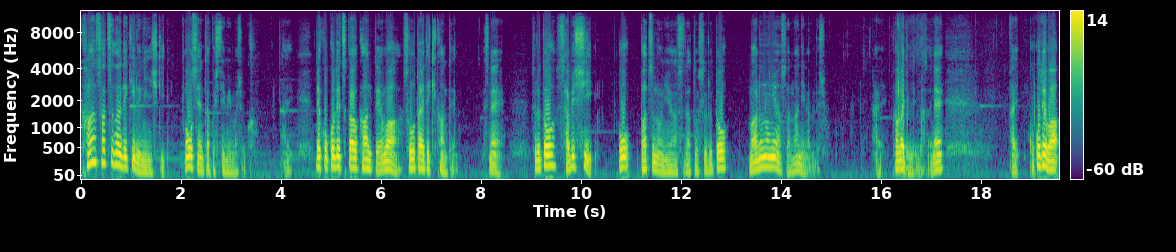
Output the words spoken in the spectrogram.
観察ができる認識。を選択してみましょうか。はい、でここで使う観点は相対的観点ですね。すると寂しいを×のニュアンスだとすると丸のニュアンスは何になるでしょう、はい、考えてみてくださいね。はい、ここでは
